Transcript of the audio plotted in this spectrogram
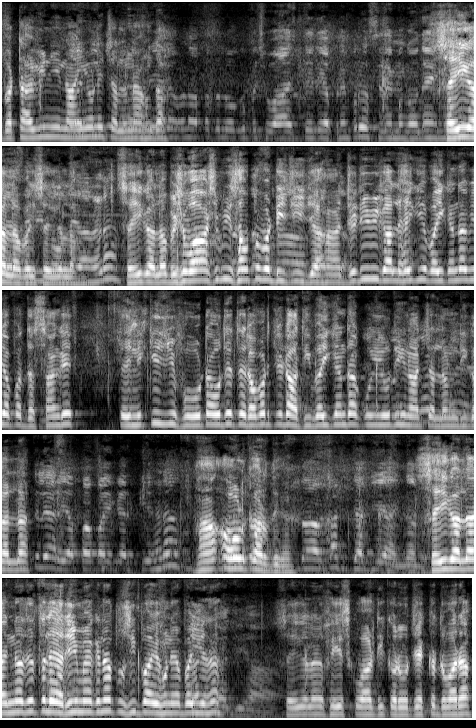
ਵੱਟਾ ਵੀ ਨਹੀਂ ਨਾ ਹੀ ਉਹਨੇ ਚੱਲਣਾ ਹੁੰਦਾ। ਹੁਣ ਆਪਾਂ ਤਾਂ ਲੋਕ ਵਿਸ਼ਵਾਸ ਤੇ ਤੇ ਆਪਣੇ ਭਰੋਸੇ ਦੇ ਮੰਗਾਉਂਦੇ ਇੰਨੇ ਸਹੀ ਗੱਲ ਆ ਬਾਈ ਸਹੀ ਗੱਲ ਆ। ਸਹੀ ਗੱਲ ਆ। ਵਿਸ਼ਵਾਸ ਵੀ ਸਭ ਤੋਂ ਵੱਡੀ ਚੀਜ਼ ਆ ਹਾਂ। ਜਿਹੜੀ ਵੀ ਗੱਲ ਹੈਗੀ ਆ ਬਾਈ ਕਹਿੰਦਾ ਵੀ ਆਪਾਂ ਦੱਸਾਂਗੇ ਤੇ ਨਿੱਕੀ ਜੀ ਫੋਟ ਆ ਉਹਦੇ ਤੇ ਰਬੜ ਚੜਾਤੀ ਬਾਈ ਕਹਿੰਦਾ ਕੋਈ ਉਹਦੀ ਨਾ ਚੱਲਣ ਦੀ ਗੱਲ ਆ। ਧਲਿਆਰੇ ਆਪਾਂ ਬਾਈ ਕਰਕੇ ਹਨਾ? ਹਾਂ ਔਲ ਕਰ ਦਿਆਂ ਘੱਟ ਚੱਜੀ ਆ ਇਹਨਾਂ ਨੂੰ ਸਹੀ ਗੱਲ ਆ ਇਹਨਾਂ ਦੇ ਧਲਿਆਰੀ ਮੈਂ ਕਹਿੰਦਾ ਤੁਸੀਂ ਪਾਏ ਹੋਣੇ ਆ ਬਾਈ ਹਾਂ ਹਾਂਜੀ ਹਾਂ। ਸਹੀ ਗੱਲ ਹੈ ਫੇਸ ਕੁਆਲਿਟੀ ਕਰੋ ਚੈੱਕ ਦੁਬਾਰਾ।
